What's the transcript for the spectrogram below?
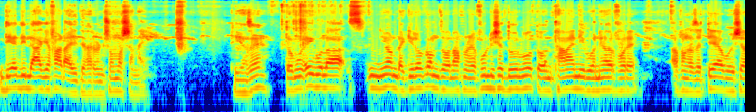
দিয়ে দিলে আগে ফাটাই দিতে পারবেন, সমস্যা নাই। ঠিক আছে? তো এইগুলা নিয়মটা কীরকম? যখন আপনার পুলিশে ধরবো, তখন থানায় নিব, নেওয়ার পরে আপনার কাছে টেয়া পয়সা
